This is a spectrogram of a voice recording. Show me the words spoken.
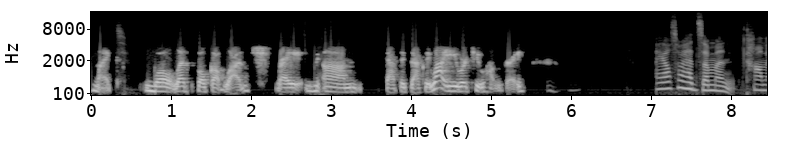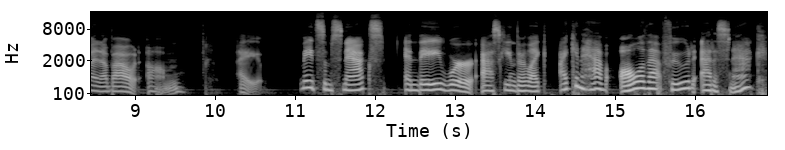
I'm like well let's bulk up lunch right? Um, that's exactly why you were too hungry I also had someone comment about um, I made some snacks and they were asking, they're like, I can have all of that food at a snack.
